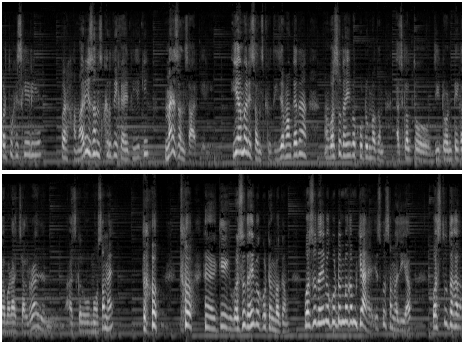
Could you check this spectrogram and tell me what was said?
पर तू किसके लिए? पर हमारी संस्कृति कहती है कि मैं संसार के लिए। ये हमारी संस्कृति। जब हम कहते हैं वसुधैव कुटुंबकम आजकल तो जी ट्वेंटी का बड़ा चल रहा है, आजकल वो मौसम है तो तो कि वसुधैव कुटुंबकम वसुधैव कुटुंबकम क्या है? इसको समझिए आप। वस्तुतः,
